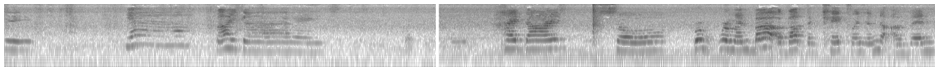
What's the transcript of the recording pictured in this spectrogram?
minutes. Yeah. Bye guys. Hi guys. So re- remember about the cake was in the oven.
